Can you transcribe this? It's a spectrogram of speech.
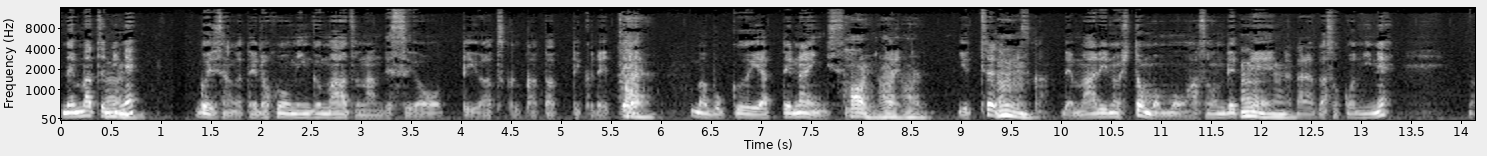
年末にね、ゴイジさんがテラフォーミングマーズなんですよっていう熱く語ってくれて、はい。まあ僕やってないんですよ。はいはいはい。言ってたじゃないですか。で、周りの人ももう遊んでて、うんうんなかなかそこにね、ま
